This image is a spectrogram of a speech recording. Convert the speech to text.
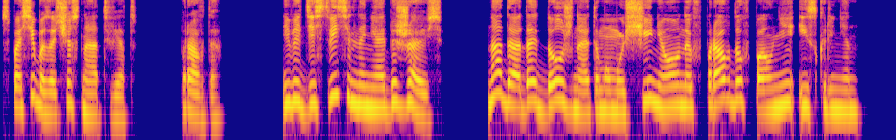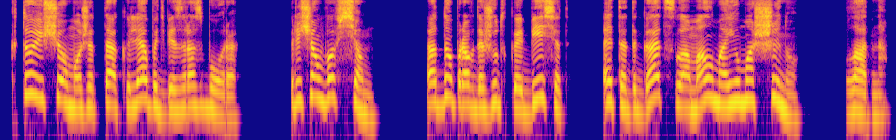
Спасибо за честный ответ. Правда. И ведь действительно не обижаюсь. Надо отдать должное этому мужчине, он и вправду вполне искренен. Кто еще может так ляпать без разбора? Причем во всем. Одно, правда, жутко бесит. Этот гад сломал мою машину. Ладно.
